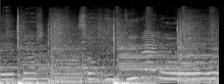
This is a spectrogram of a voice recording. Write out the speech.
les poches sauf du, du vélo.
